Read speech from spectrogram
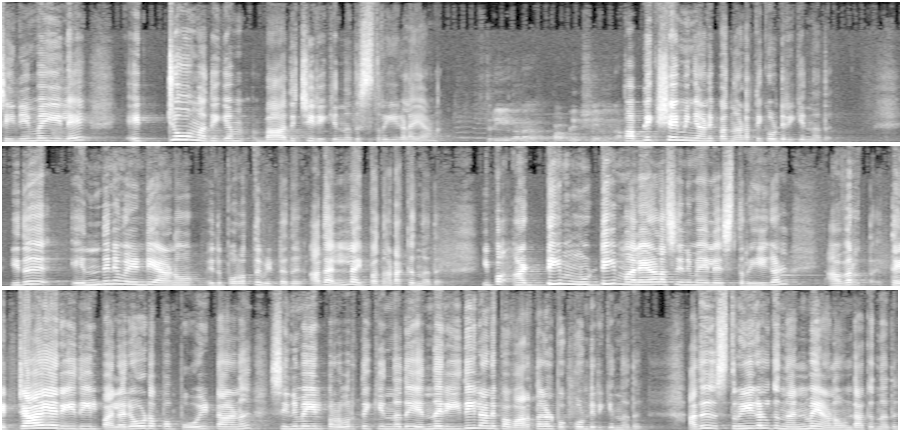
സിനിമയിലെ ഏറ്റവും അധികം ബാധിച്ചിരിക്കുന്നത് സ്ത്രീകളെയാണ്. സ്ത്രീകളെ പബ്ലിക് ഷെയിമിങ് പബ്ലിക് ഷെയ്മിംഗ് ആണ് ഇപ്പം നടത്തിക്കൊണ്ടിരിക്കുന്നത്. ഇത് എന്തിനു വേണ്ടിയാണോ ഇത് പുറത്തു വിട്ടത്? അതല്ല ഇപ്പം നടക്കുന്നത്. ഇപ്പം അടിമുടി മലയാള സിനിമയിലെ സ്ത്രീകൾ അവർ തെറ്റായ രീതിയിൽ പലരോടൊപ്പം പോയിട്ടാണ് സിനിമയിൽ പ്രവർത്തിക്കുന്നത് എന്ന രീതിയിലാണ് ഇപ്പോൾ വാർത്തകൾ പൊയ്ക്കൊണ്ടിരിക്കുന്നത്. അത് സ്ത്രീകൾക്ക് നന്മയാണോ ഉണ്ടാക്കുന്നത്?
